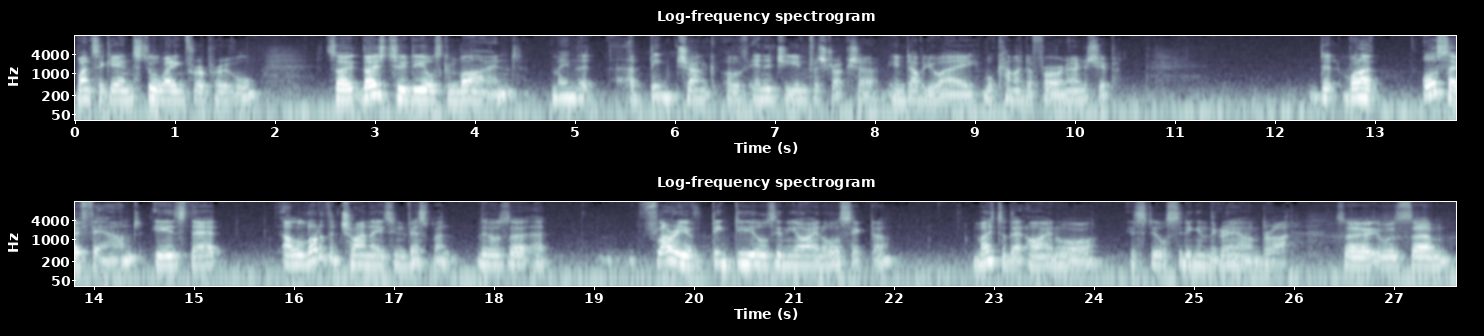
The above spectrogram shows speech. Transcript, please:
once again, still waiting for approval. So those two deals combined mean that a big chunk of energy infrastructure in WA will come under foreign ownership. But what I've also found is that a lot of the Chinese investment, there was a, a flurry of big deals in the iron ore sector. Most of that iron ore is still sitting in the ground. Right. So it was um,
